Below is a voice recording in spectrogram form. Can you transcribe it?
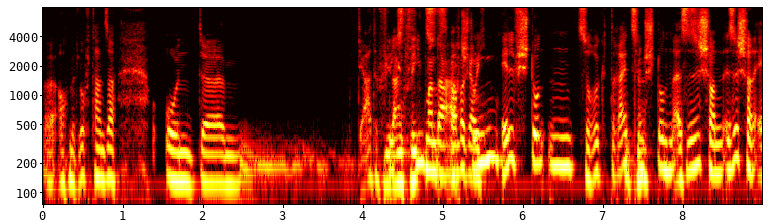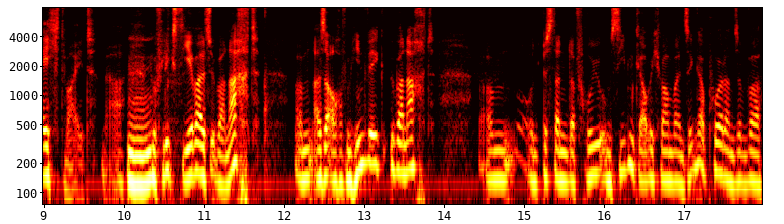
äh, auch mit Lufthansa. Und ähm, ja, du fliegst, Wie lange fliegt man da? Acht Ich, elf Stunden, zurück 13 okay. Stunden. Also es ist schon, es ist schon echt weit. Ja. Mhm. Du fliegst jeweils über Nacht, ähm, also auch auf dem Hinweg über Nacht. Ähm, und bis dann da früh um sieben, glaube ich, waren wir in Singapur. Dann sind wir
